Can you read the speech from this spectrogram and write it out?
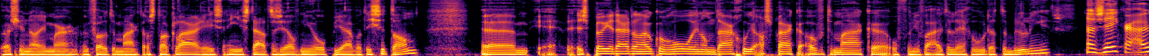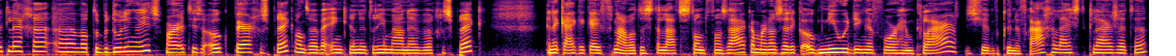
als je nou maar een foto maakt als het al klaar is en je staat er zelf niet op, ja, wat is het dan? Eh, speel je daar dan ook een rol in om daar goede afspraken over te maken? Of in ieder geval uit te leggen hoe dat de bedoeling is? Nou, zeker uitleggen eh, wat de bedoeling is. Maar het is ook per gesprek. Want we hebben één keer in de drie maanden hebben we een gesprek. En dan kijk ik even, nou, wat is de laatste stand van zaken? Maar dan zet ik ook nieuwe dingen voor hem klaar. Dus we kunnen vragenlijsten klaarzetten.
